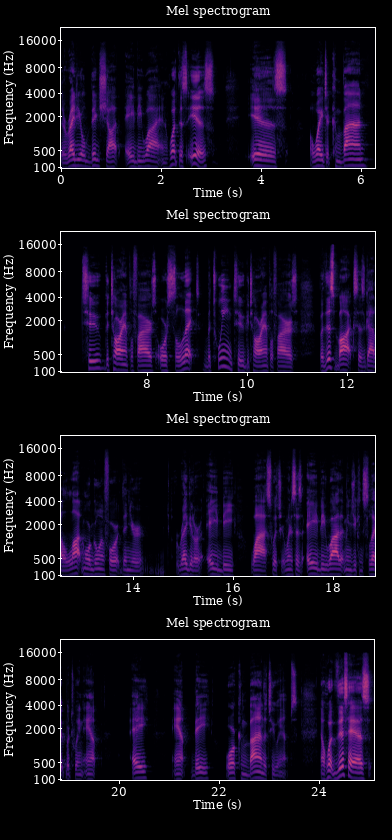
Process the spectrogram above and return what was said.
the Radial Big Shot ABY. And what this is, is a way to combine two guitar amplifiers or select between two guitar amplifiers. But this box has got a lot more going for it than your regular ABY switcher. When it says ABY, that means you can select between amp A, amp B, or combine the two amps. Now what this has,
